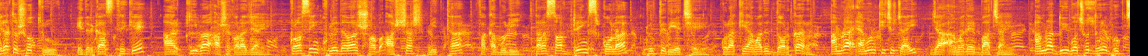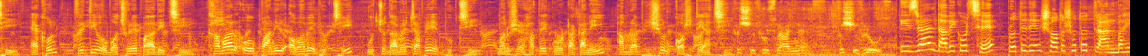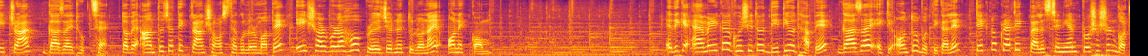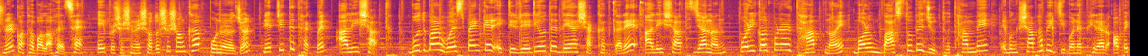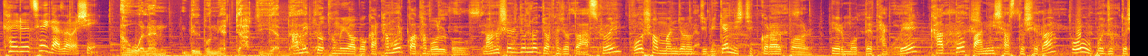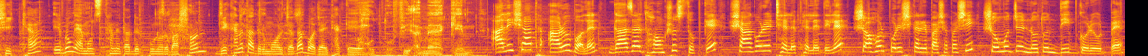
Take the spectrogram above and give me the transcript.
এরা তো শত্রু এদের কাছ থেকে আর কি বা আশা করা যায়? ক্রসিং খুলে দেওয়ার সব আশ্বাস মিথ্যা ফাঁকা বলি। তারা সফট ড্রিঙ্কস কোলা হাত ঢুকতে দিয়েছে। ওরা কি আমাদের দরকার? আমরা এমন কিছু চাই যা আমাদের বাঁচায়। আমরা দুই বছর ধরে ভুগছি। এখন তৃতীয় বছরে পা দিচ্ছি। খাবার ও পানির অভাবে ভুগছি, উচ্চ দামের চাপে ভুগছি। মানুষের হাতে কোনো টাকা নেই, আমরা ভীষণ কষ্টে আছি। ইসরায়েল দাবি করছে, প্রতিদিন শত শত ত্রাণবাহী ট্রাক গাজায় ঢুকছে। তবে আন্তর্জাতিক ত্রাণ সংস্থাগুলোর মতে, এই সরবরাহ প্রয়োজনের তুলনায় অনেক কম। এদিকে আমেরিকার ঘোষিত দ্বিতীয় ধাপে গাজায় একটি অন্তর্বর্তীকালীন টেকনোক্র্যাটিক প্যালেস্টিনিয়ান প্রশাসন গঠনের কথা বলা হয়েছে। এই প্রশাসনের সদস্য সংখ্যা পনেরো জন। নেতৃত্বে থাকবেন আলী সাত। বুধবার ওয়েস্ট ব্যাংকের একটি রেডিওতে দেয়া সাক্ষাৎকারে আলী সাথ জানান, পরিকল্পনার ধাপ নয়, বরং বাস্তবে যুদ্ধ থামবে এবং স্বাভাবিক জীবনে ফেরার অপেক্ষায় রয়েছে গাজাবাসী। আমি প্রথমে অবকাঠামোর কথা বলব। মানুষের জন্য যথাযথ আশ্রয় ও সম্মানজনক জীবিকা নিশ্চিত করার পর এর মধ্যে থাকবে খাদ্য পানি স্বাস্থ্যসেবা ও উপযুক্ত শিক্ষা এবং এমন স্থানে তাদের পুনর্বাসন যেখানে তাদের মর্যাদা বজায় থাকে। আলিশাদ আরও বলেন গাজার ধ্বংসস্তূপকে সাগরে ঠেলে ফেলে দিলে শহর পরিষ্কারের পাশাপাশি সমুদ্রের নতুন দ্বীপ গড়ে উঠবে।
